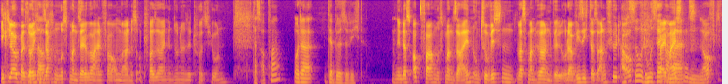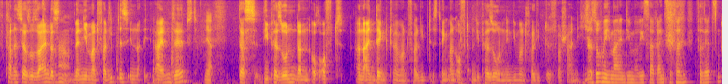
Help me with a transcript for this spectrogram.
Ich glaube, bei solchen Durchlaufen. Sachen muss man selber einfach auch mal das Opfer sein in so einer Situation. Das Opfer oder der Bösewicht? Nee, Das Opfer muss man sein, um zu wissen, was man hören will oder wie sich das anfühlt Ach auch. so, du musst selber Weil mal- meistens, Mhm. oft kann es ja so sein, dass Ah. wenn jemand verliebt ist in einen selbst, Ja. dass die Person dann auch oft an einen denkt, wenn man verliebt ist. Denkt man oft an die Person, in die man verliebt ist, wahrscheinlich. Ich Ne? versuche mich mal in die Marisa rein zu ver versetzen.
